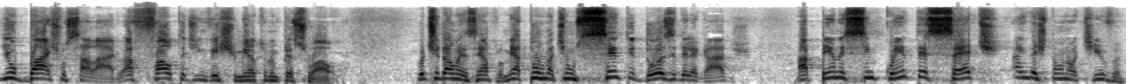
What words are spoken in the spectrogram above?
e o baixo salário, a falta de investimento no pessoal. Vou te dar um exemplo. Minha turma tinha uns 112 delegados. Apenas 57 ainda estão na ativa.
